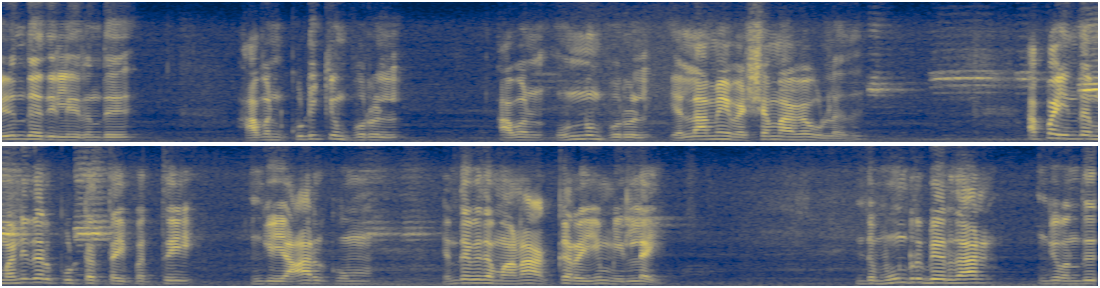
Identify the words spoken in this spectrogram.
எழுந்ததிலிருந்து அவன் குடிக்கும் பொருள் அவன் உண்ணும் பொருள் எல்லாமே விஷமாக உள்ளது. அப்போ இந்த மனிதர் கூட்டத்தை பற்றி இங்கே யாருக்கும் எந்த விதமான அக்கறையும் இல்லை. இந்த மூன்று பேர் தான் இங்கே வந்து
